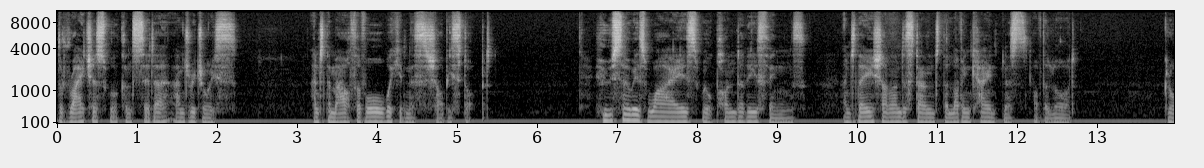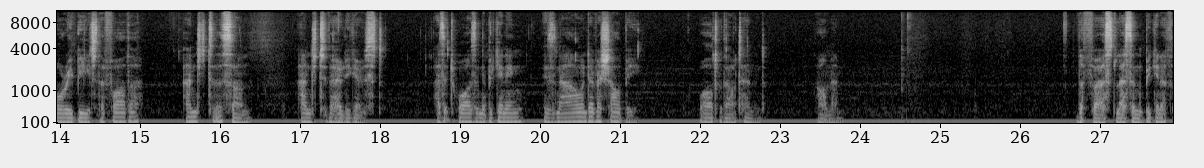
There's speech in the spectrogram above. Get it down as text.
The righteous will consider and rejoice, and the mouth of all wickedness shall be stopped. Whoso is wise will ponder these things, and they shall understand the loving kindness of the Lord. Glory be to the Father, and to the Son, and to the Holy Ghost, as it was in the beginning, is now, and ever shall be, world without end. Amen. The first lesson beginneth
